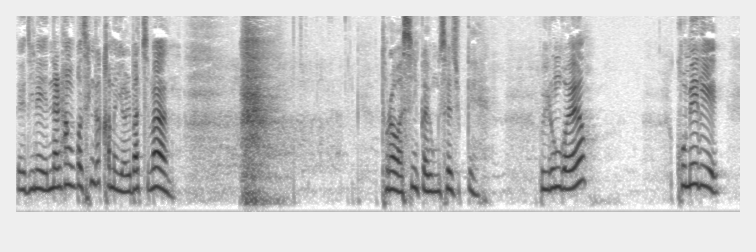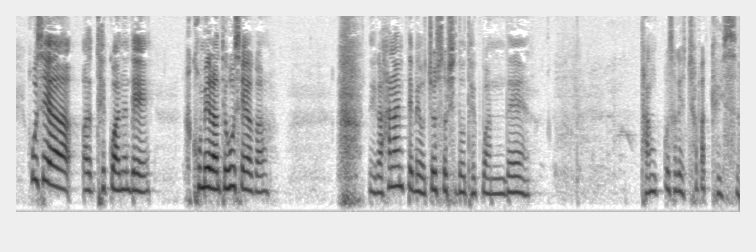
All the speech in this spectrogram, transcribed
내 니네 옛날 한 거 생각하면 열받지만 돌아왔으니까 용서해줄게. 뭐 이런 거예요? 고멜이 호세아 데리고 왔는데 고멜한테 호세아가 내가 하나님 때문에 어쩔 수 없이 너 데리고 왔는데 방구석에 처박혀 있어.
